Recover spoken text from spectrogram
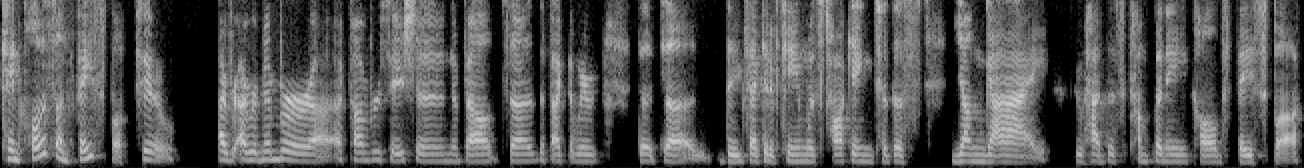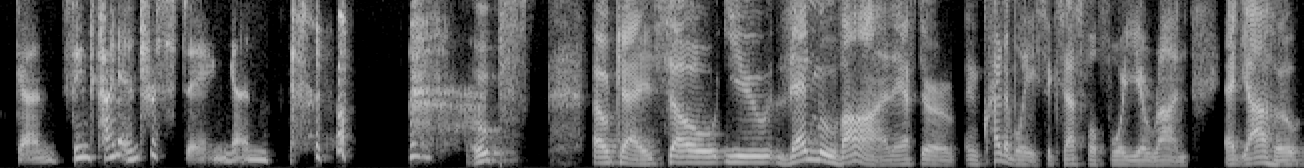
came close on Facebook too. I, I remember uh, a conversation about uh, the fact that we that uh, the executive team was talking to this young guy who had this company called Facebook and seemed kind of interesting. And oops, Okay, so you then move on after an incredibly successful four year run at Yahoo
